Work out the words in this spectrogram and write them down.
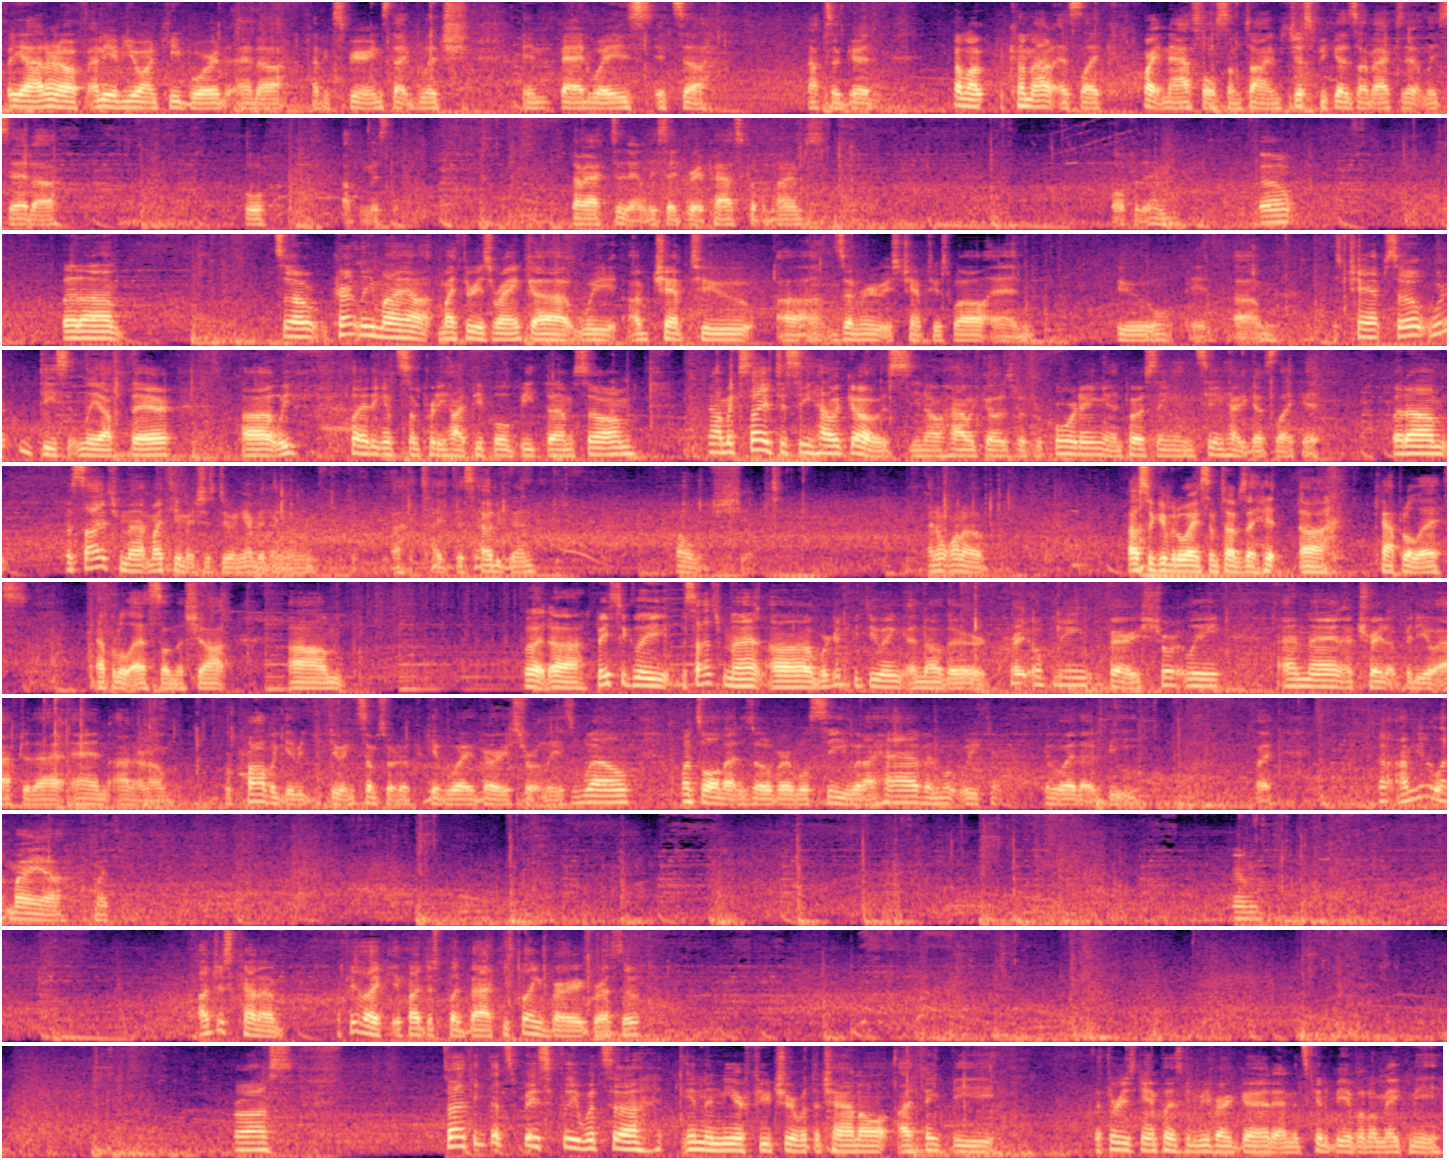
but yeah, I don't know if any of you on keyboard and uh, have experienced that glitch in bad ways. It's uh, not so good. Come up, come out as like quite an asshole sometimes, just because I've accidentally said uh, cool. Optimistic. I've accidentally said great pass a couple times. Fall for him. So, but um, so currently my uh, my threes rank. Uh, we I'm champ two. Uh, Zenru is champ two as well, and is um champ. So we're decently up there. Uh, we've played against some pretty high people, beat them. So um, you know, I'm excited to see how it goes. You know how it goes with recording and posting and seeing how you guys like it. But um, besides from that, my teammate's just doing everything. Uh, type this out again. Oh shit! I don't want to. I also give it away. Sometimes I hit uh, capital S, capital S on the shot. Um, but uh, basically, besides from that, uh, we're going to be doing another crate opening very shortly, and then a trade-up video after that, and I don't know, we're probably going to be doing some sort of giveaway very shortly as well. Once all that is over, we'll see what I have and what we can give away that would be. But I'm going to let my uh, my um, I just kind of I feel like if I just play back, he's playing very aggressive. Cross. So I think that's basically what's uh, in the near future with the channel. I think the the threes gameplay is going to be very good, and it's going to be able to make me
